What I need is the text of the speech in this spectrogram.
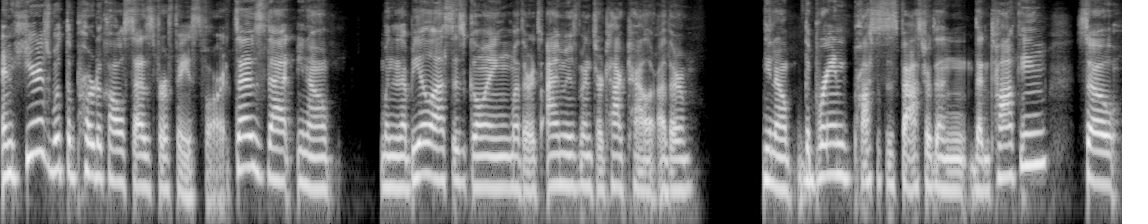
And here's what the protocol says for phase four it says that, you know, when the BLS is going, whether it's eye movements or tactile or other, you know, the brain processes faster than than talking. So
